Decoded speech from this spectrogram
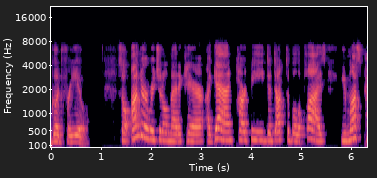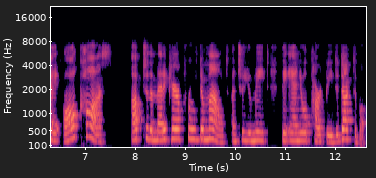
good for you. So under original Medicare, again, Part B deductible applies. You must pay all costs up to the Medicare approved amount until you meet the annual Part B deductible.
